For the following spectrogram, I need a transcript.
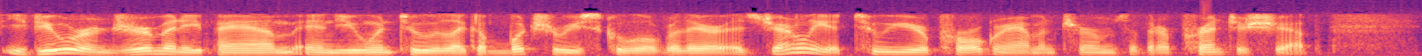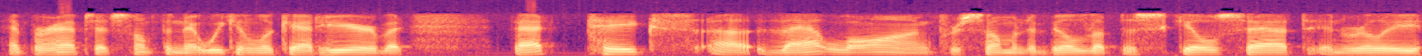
if you were in Germany, Pam, and you went to like a butchery school over there, it's generally a two year program in terms of an apprenticeship, and perhaps that's something that we can look at here. But that takes uh, that long for someone to build up the skill set and really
